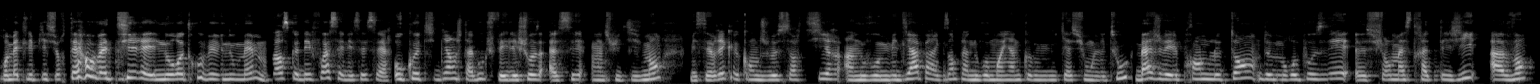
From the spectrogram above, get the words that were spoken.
remettre les pieds sur terre, on va dire, et nous retrouver nous-mêmes. Pense que des fois, c'est nécessaire. Au quotidien, je t'avoue que je fais les choses assez intuitivement, mais c'est vrai que quand je veux sortir un nouveau média, par exemple, un nouveau moyen de communication et tout, bah je vais prendre le de me reposer euh, sur ma stratégie avant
